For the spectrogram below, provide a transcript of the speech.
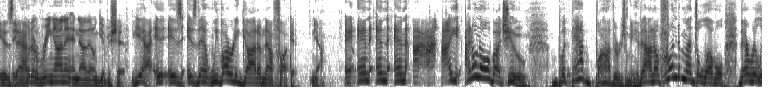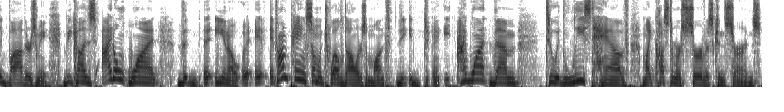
is They that put a ring on it, and now they don't give a shit. yeah is is that we've already got them now fuck it yeah and and and I, I I don't know about you, but that bothers me. On a fundamental level, that really bothers me because I don't want the uh, you know if, if I'm paying someone twelve dollars a month, I want them to at least have my customer service concerns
